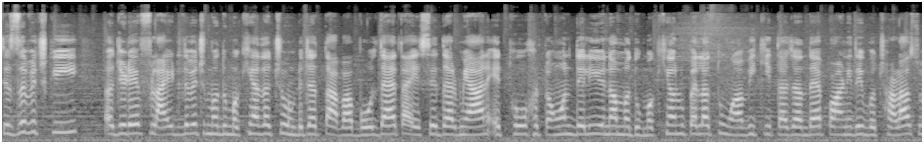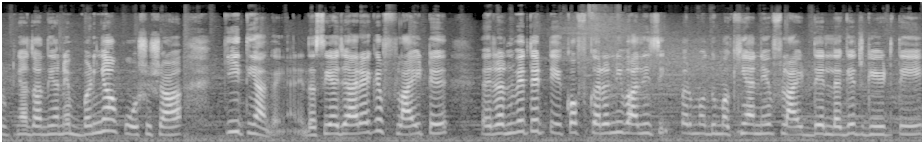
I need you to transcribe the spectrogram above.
ਜਿਸ ਦੇ ਵਿੱਚ ਕੀ ਜਿਹੜੇ ਫਲਾਈਟ ਦੇ ਵਿੱਚ ਮਧੂਮੱਖੀਆਂ ਦਾ ਝੁੰਡ ਜਾਂ ਧਾਵਾ ਬੋਲਦਾ ਹੈ, ਤਾਂ ਇਸੇ ਦਰਮਿਆਨ ਇੱਥੋਂ ਹਟਾਉਣ ਦੇ ਲਈ ਇਹਨਾਂ ਮਧੂਮੱਖੀਆਂ ਨੂੰ ਪਹਿਲਾਂ ਧੂਆਂ ਵੀ ਕੀਤਾ ਜਾਂਦਾ ਹੈ। ਪਾਣੀ ਦੇ ਬੁਛਾੜਾਂ ਸੁੱਟੀਆਂ ਜਾਂਦੀਆਂ ਨੇ। ਬੜੀਆਂ ਕੋਸ਼ਿਸ਼ਾਂ ਕੀਤੀਆਂ ਗਈਆਂ ਨੇ। ਦੱਸਿਆ ਜਾ ਰਿਹਾ ਹੈ ਕਿ ਫਲਾਈਟ ਰਨਵੇ ਤੇ ਟੇਕ ਆਫ ਕਰਨ ਹੀ ਵਾਲੀ ਸੀ, ਪਰ ਮਧੂਮੱਖੀਆਂ ਨੇ ਫਲਾਈਟ ਦੇ ਲਗੇਜ ਗੇਟ ਤੇ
